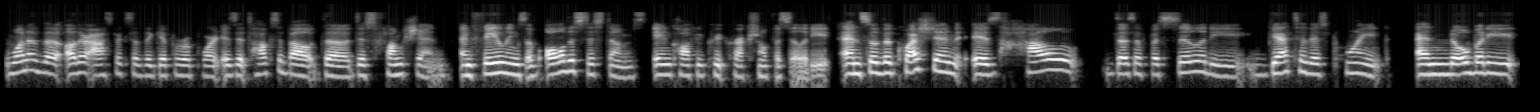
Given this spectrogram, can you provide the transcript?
One of the other aspects of the GIPA report is it talks about the dysfunction and failings of all the systems in Coffee Creek Correctional Facility. And so the question is how does a facility get to this point and nobody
